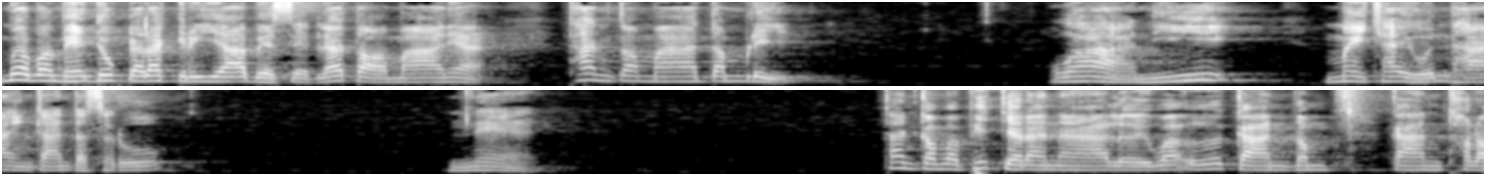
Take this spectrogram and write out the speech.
เมื่อบำเพ็ญทุกขกิริยาเบ็ดเสร็จแล้วต่อมาเนี่ย ท่านก็มาดำริ ว่านี้ไม่ใช่หนทางแห่งการตัดสรุแน่ ท่านก็มาพิจารณาเลยว่า เออการการทร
